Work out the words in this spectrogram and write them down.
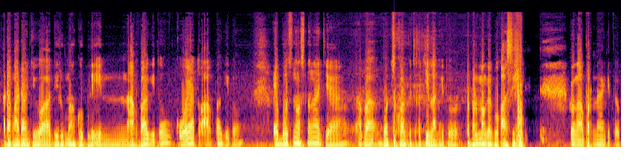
Kadang-kadang juga di rumah gue beliin apa gitu kue atau apa gitu. Ya buat seneng-seneng aja apa buat sekolah kecil-kecilan gitu. Teman emang gak gue kasih. Gue nggak pernah gitu.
